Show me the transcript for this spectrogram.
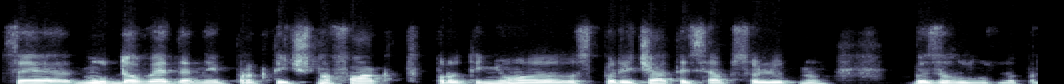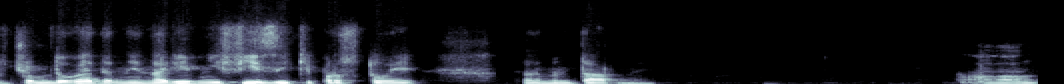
Це ну, доведений практично факт, проти нього сперечатися абсолютно безглуздо. Причому доведений на рівні фізики простої, елементарної. Ага.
